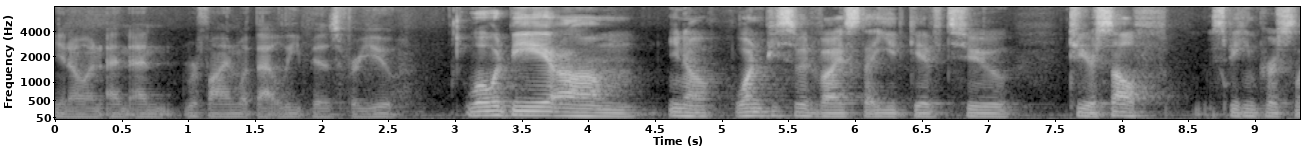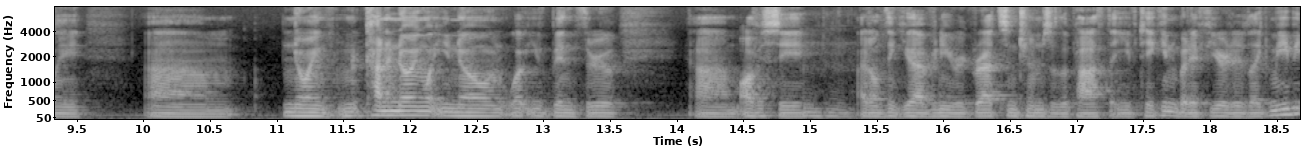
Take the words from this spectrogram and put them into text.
you know, and, and, and refine what that leap is for you. what would be um, you know one piece of advice that you'd give to to yourself speaking personally um, knowing kind of knowing what you know and what you've been through? Um, obviously i don't think you have any regrets in terms of the path that you've taken but if you were to like maybe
